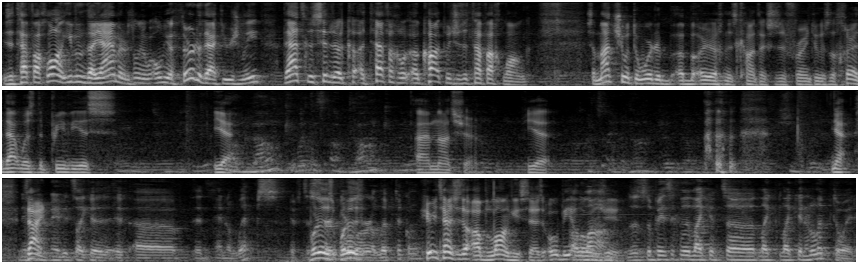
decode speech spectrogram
is a tefach long. Even the diameter is only, only a third of that usually. That's considered a, a tefach a cut, which is a tefach long. So I'm not sure what the word of of in this context is referring to. Because the that was the previous. Yeah, Oblong? What is oblong? I'm not sure. Yeah. What's oblong? Yeah. Maybe, Zayin. maybe it's like a, if, uh, an, an ellipse. If it's a What is circle what is or elliptical. Here he turns to oblong. He says O B L O N G. So basically, like it's a like like an elliptoid.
